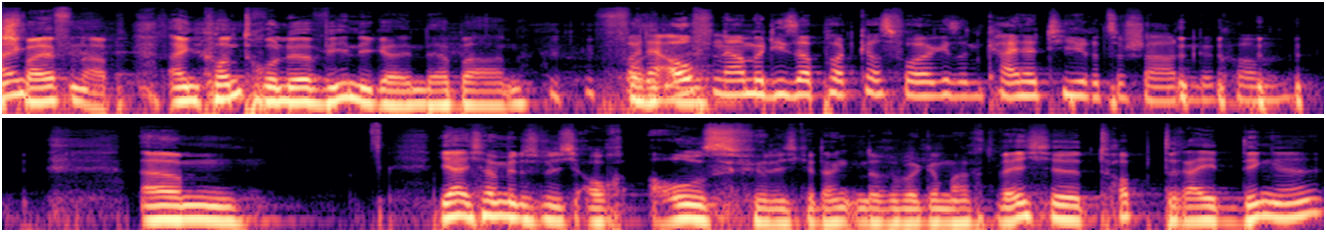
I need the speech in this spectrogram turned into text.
Ein- schweifen ab. Ein Kontrolleur weniger in der Bahn. Bei der Aufnahme dieser Podcast-Folge sind keine Tiere zu Schaden gekommen. Ähm, ja, ich habe mir natürlich auch ausführlich Gedanken darüber gemacht, welche Top 3 Dinge,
